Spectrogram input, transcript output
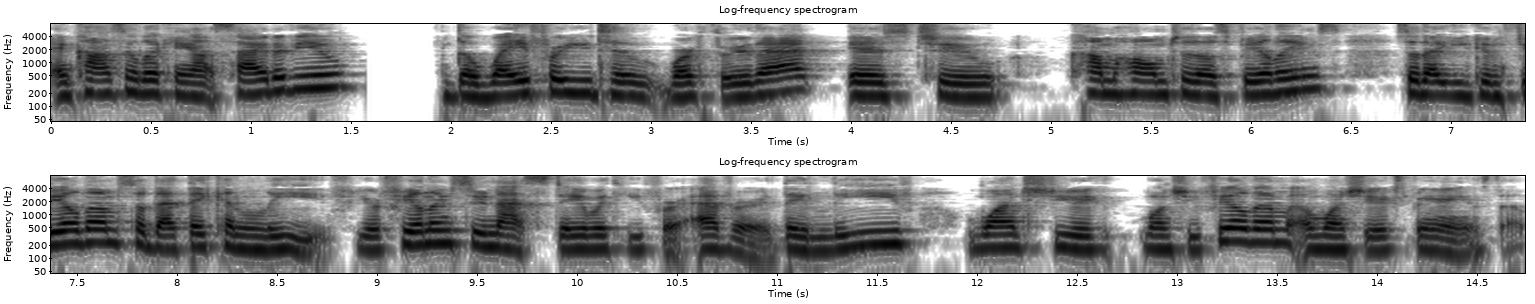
and constantly looking outside of you, the way for you to work through that is to come home to those feelings so that you can feel them so that they can leave. Your feelings do not stay with you forever. They leave once you once you feel them and once you experience them.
